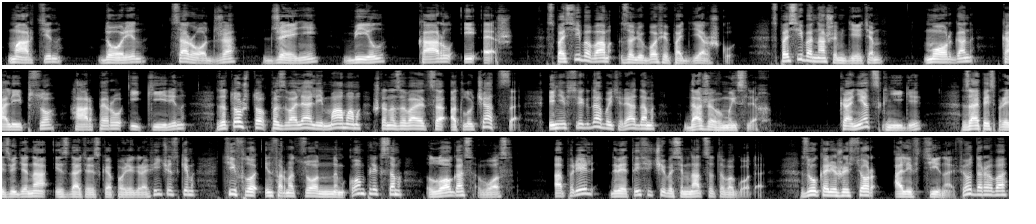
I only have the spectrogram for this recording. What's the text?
Мартин, Дорин, Сароджа, Дженни, Билл, Карл и Эш. Спасибо вам за любовь и поддержку. Спасибо нашим детям, Морган, Калипсо, Харперу и Кирин, за то, что позволяли мамам, что называется, отлучаться и не всегда быть рядом даже в мыслях. Конец книги. Запись произведена издательско-полиграфическим тифлоинформационным комплексом «Логос ВОЗ». Апрель 2018 года. Звукорежиссер Алевтина Федорова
